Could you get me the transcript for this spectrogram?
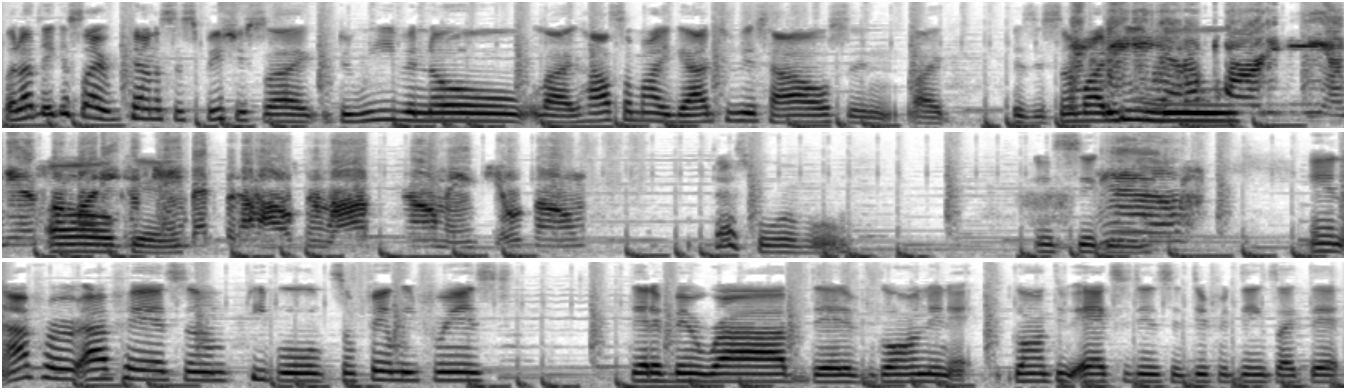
But I think it's like kind of suspicious. Like, do we even know like how somebody got to his house, and like, is it somebody he a knew? party, and then Oh, okay. just came back to the house and robbed him and killed him. That's horrible and sickening. Yeah. And I've heard, I've had some people, some family friends that have been robbed, that have gone and gone through accidents and different things like that.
